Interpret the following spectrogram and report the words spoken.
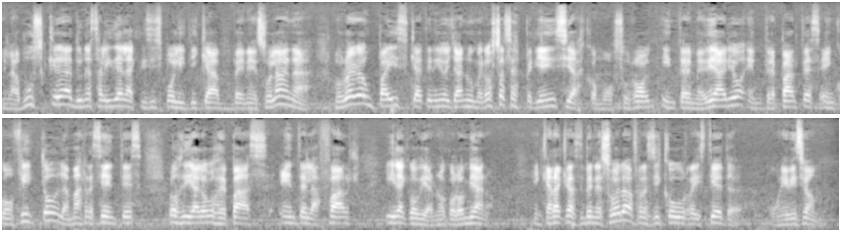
en la búsqueda de una salida a la crisis política venezolana. Noruega, un país que ha tenido ya numerosas experiencias como su rol intermediario entre partes en conflicto, las más recientes los diálogos de paz entre la FARC y el gobierno colombiano. En Caracas, Venezuela, Francisco Urreistieta, Univisión.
